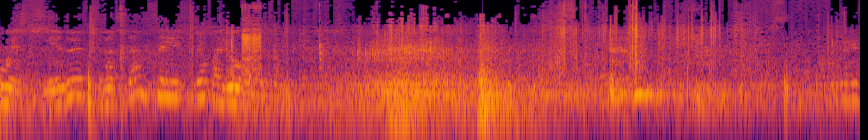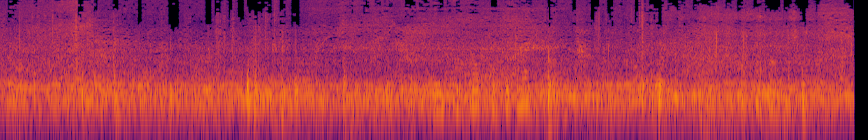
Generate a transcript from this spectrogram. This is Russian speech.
Поезд следует за станцией Дополева.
